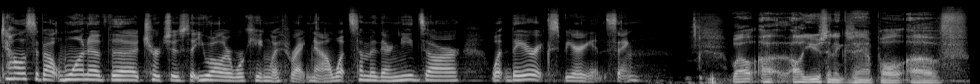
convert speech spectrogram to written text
tell us about one of the churches that you all are working with right now? What some of their needs are, what they're experiencing? Well, uh, I'll use an example of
